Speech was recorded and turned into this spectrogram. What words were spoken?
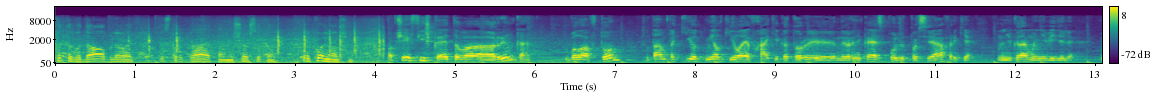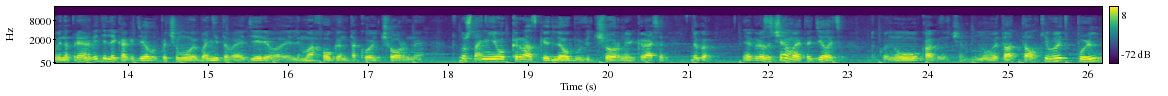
кто-то выдалбливает, кто-то стругает, там еще что-то. Прикольно вообще. Вообще фишка этого рынка была в том, что там такие вот мелкие лайфхаки, которые наверняка используют по всей Африке, но никогда мы не видели. Вы, например, видели, как делают, почему эбонитовое дерево или махоган такое черное? Потому что они его краской для обуви черной красят. Такой, я говорю, а зачем вы это делаете? Такой, ну как зачем? Ну это отталкивает пыль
